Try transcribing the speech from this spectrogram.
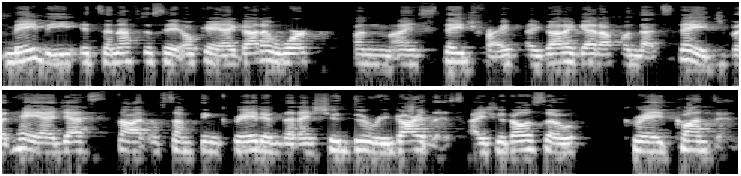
maybe it's enough to say, okay, I got to work on my stage fright. I got to get up on that stage. But hey, I just thought of something creative that I should do regardless. I should also create content.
